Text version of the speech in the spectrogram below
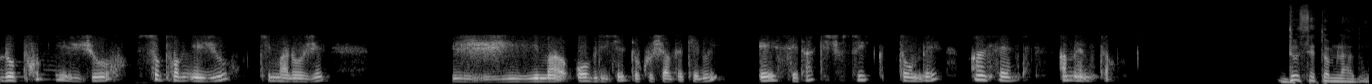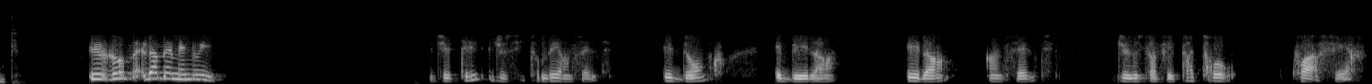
le premier jour, ce premier jour qui m'a logé, il m'a obligé de coucher avec lui. Et c'est là que je suis tombée enceinte en même temps. De cet homme-là, donc la même nuit, j'étais, je suis tombée enceinte. Et donc, et bien là, et là, enceinte, je ne savais pas trop quoi faire.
